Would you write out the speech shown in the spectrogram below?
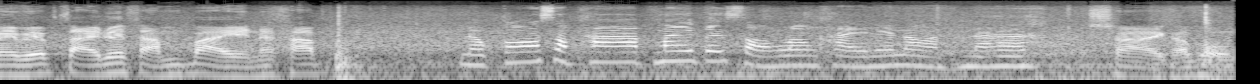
ในเว็บไซต์ด้วยซ้ำไปนะครับ แล้วก็สภาพไม่เป็นสองรองใครแน่นอนนะคะ ใช่ครับผม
